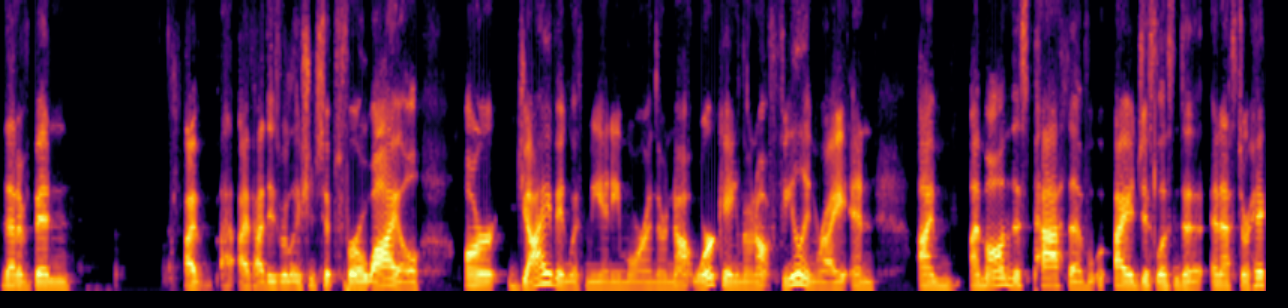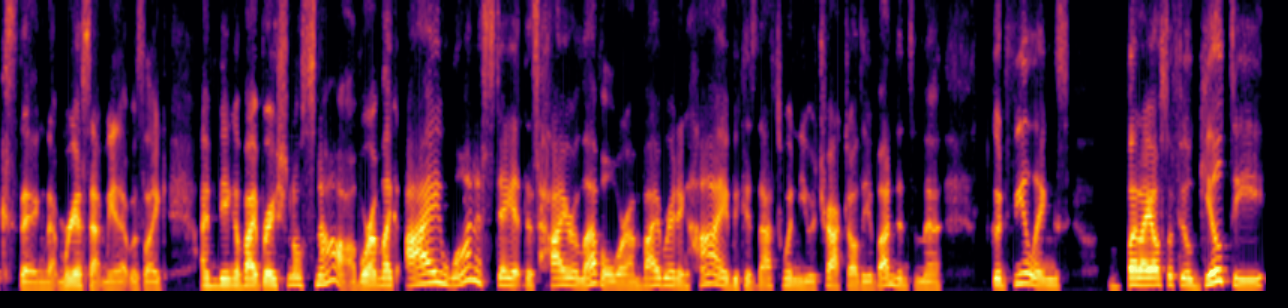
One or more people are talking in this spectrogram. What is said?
that have been I've I've had these relationships for a while aren't jiving with me anymore and they're not working, they're not feeling right and I'm I'm on this path of I had just listened to an Esther Hicks thing that Maria sent me that was like I'm being a vibrational snob where I'm like I want to stay at this higher level where I'm vibrating high because that's when you attract all the abundance and the good feelings but I also feel guilty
